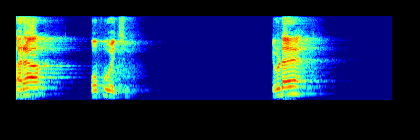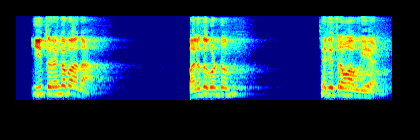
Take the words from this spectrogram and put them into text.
കരാർ ഒപ്പുവെച്ചു. ഇവിടെ ഈ തുരങ്കപാത പലതുകൊണ്ടും ചരിത്രമാവുകയാണ്.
